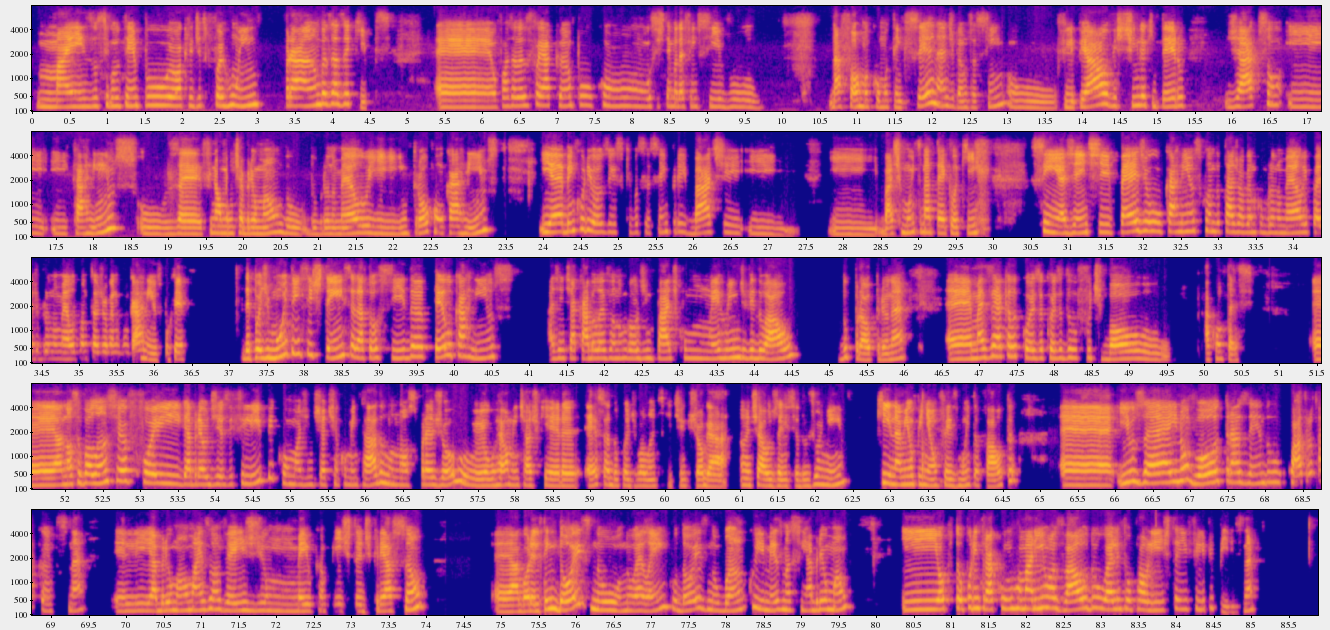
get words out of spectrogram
mas o segundo tempo eu acredito que foi ruim para ambas as equipes. É... O Fortaleza foi a campo com o sistema defensivo da forma como tem que ser, né, digamos assim, o Felipe Alves, Tinga Quinteiro, Jackson e, e, Carlinhos, o Zé finalmente abriu mão do, do Bruno Melo e entrou com o Carlinhos, e é bem curioso isso que você sempre bate e, e bate muito na tecla aqui. Sim, a gente pede o Carlinhos quando tá jogando com o Bruno Melo e pede o Bruno Melo quando tá jogando com o Carlinhos, porque depois de muita insistência da torcida pelo Carlinhos, a gente acaba levando um gol de empate com um erro individual do próprio, né? É, mas é aquela coisa, coisa do futebol acontece. É, a nossa volância foi Gabriel Dias e Felipe, como a gente já tinha comentado no nosso pré-jogo. Eu realmente acho que era essa a dupla de volantes que tinha que jogar ante a ausência do Juninho, que, na minha opinião, fez muita falta. É, e o Zé inovou trazendo quatro atacantes, né? Ele abriu mão mais uma vez de um meio-campista de criação. É, agora ele tem dois no, no elenco, dois no banco, e mesmo assim abriu mão. E optou por entrar com Romarinho, Oswaldo, Wellington Paulista e Felipe Pires, né?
